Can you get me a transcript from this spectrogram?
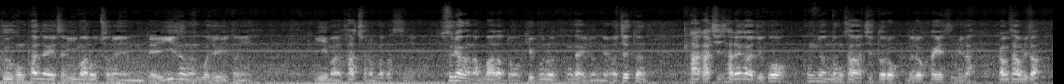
그 공판장에서는 25,000원이었는데 2등 한 거죠 2등이. 24,000원 받았으니까 수량은 안 많아도 기분은 상당히 좋네요. 어쨌든 다 같이 잘해가지고 풍년 농사 짓도록 노력하겠습니다. 감사합니다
